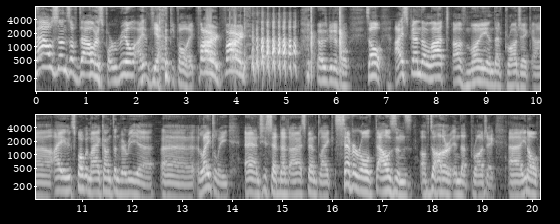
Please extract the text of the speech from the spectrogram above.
thousands of dollars for real. I, yeah, people like fart, fart. that was beautiful. So I spent a lot of money in that project. Uh, I spoke with my accountant very uh, uh, lately, and she said that I spent like several thousands of dollar in that project. Uh, you know,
